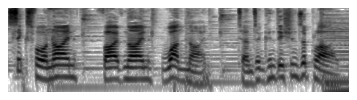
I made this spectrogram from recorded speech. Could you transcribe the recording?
649 5919. Terms and conditions apply.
